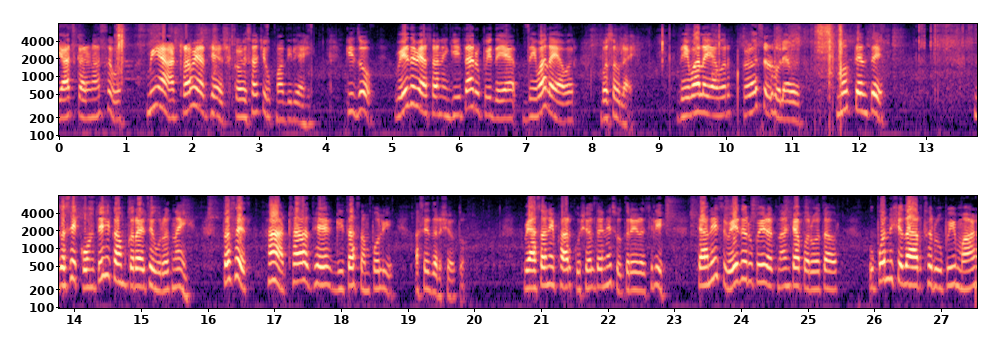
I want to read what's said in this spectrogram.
याच कारणास्तव मी या अठराव्या अध्यायास कळसाची उपमा दिली आहे की जो वेदव्यासाने गीतारूपी देया देवालयावर बसवला आहे देवालयावर कळस चढवल्यावर मग त्यांचे जसे कोणतेही काम करायचे उरत नाही तसेच हा अठरा अध्याय गीता संपवली असे दर्शवतो. व्यासाने फार कुशलतेने सूत्रे रचली. त्यानेच वेदरूपी रत्नांच्या पर्वतावर उपनिषदार्थरूपी माळ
